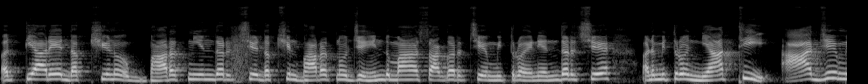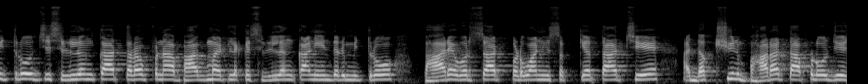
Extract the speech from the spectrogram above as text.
અત્યારે દક્ષિણ ભારતની અંદર છે. દક્ષિણ ભારતનો જે હિન્દ મહાસાગર છે, મિત્રો, એની અંદર છે. અને મિત્રો ત્યાંથી આ જે મિત્રો જે શ્રીલંકા તરફના ભાગમાં, એટલે કે શ્રીલંકાની અંદર મિત્રો, ભારે વરસાદ પડવાની શક્યતા છે. આ દક્ષિણ ભારત આપણો જે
